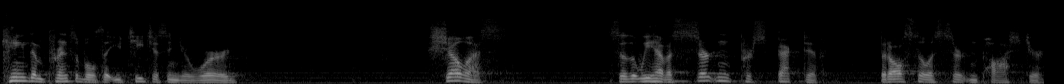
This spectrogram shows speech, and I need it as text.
kingdom principles that you teach us in your word, show us so that we have a certain perspective, but also a certain posture.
